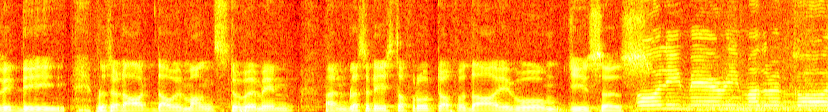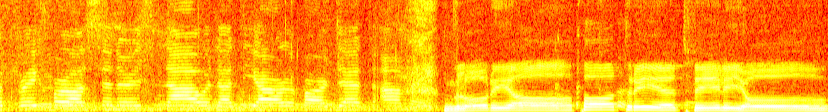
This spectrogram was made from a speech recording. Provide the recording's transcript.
with thee. Blessed art thou amongst women, and blessed is the fruit of thy womb, Jesus. Holy Mary, Mother of God, pray for us sinners now and at the hour of our death. Amen. Gloria Patri et Filio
